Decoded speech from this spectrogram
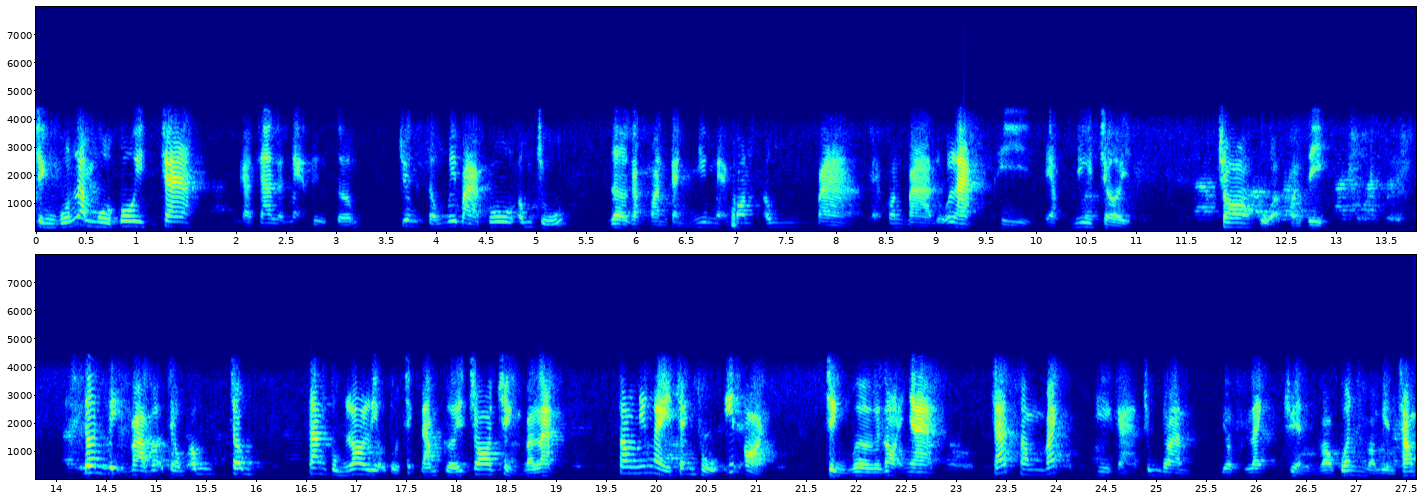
trình vốn là mồ côi, cha, cả cha lẫn mẹ từ sớm, chuyên sống với bà cô, ông chú. Giờ gặp hoàn cảnh như mẹ con ông bà, mẹ con bà đỗ lạc thì đẹp như trời cho của còn gì. Đơn vị và vợ chồng ông trông sang cùng lo liệu tổ chức đám cưới cho chỉnh và lạc. Sau những ngày tranh thủ ít ỏi chỉnh vừa dọi nhà, chát xong vách thì cả trung đoàn được lệnh chuyển vào quân vào miền trong.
